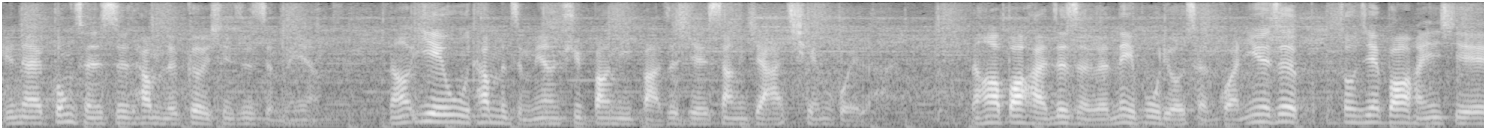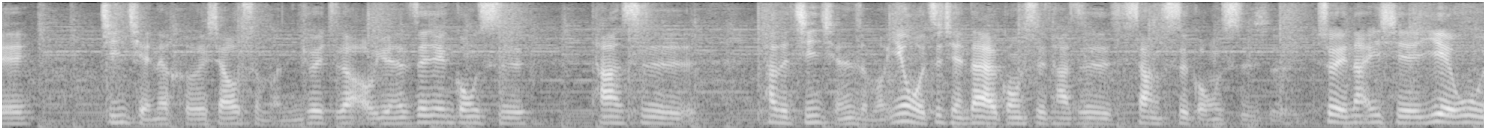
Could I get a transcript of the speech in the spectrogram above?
原来工程师他们的个性是怎么样，然后业务他们怎么样去帮你把这些商家签回来，然后包含这整个内部流程管，因为这中间包含一些金钱的核销什么，你就会知道哦，原来这间公司它是它的金钱是什么。因为我之前待的公司它是上市公司，是，所以那一些业务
